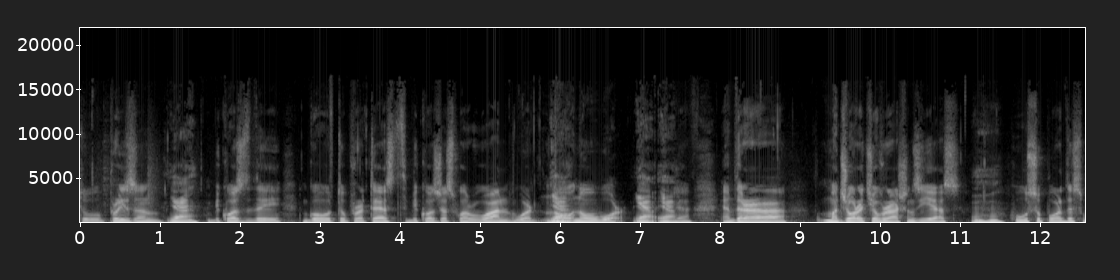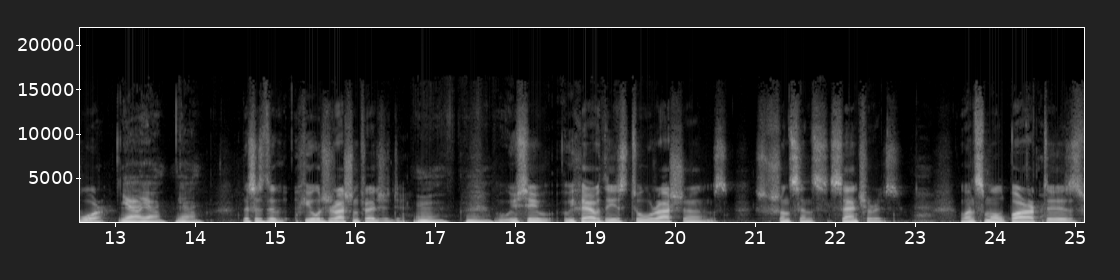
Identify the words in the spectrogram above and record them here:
to prison Yeah. because they go to protest because just for one word, no Yeah. no war. Yeah, yeah. Yeah, and there are majority of Russians, yes, Mm-hmm. who support this war. Yeah, yeah, yeah. This is the huge Russian tragedy. Mm, We see we have these two Russians since centuries. One small part is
